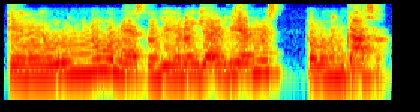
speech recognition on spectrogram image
que de un lunes nos dijeron ya el viernes todos en casa.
